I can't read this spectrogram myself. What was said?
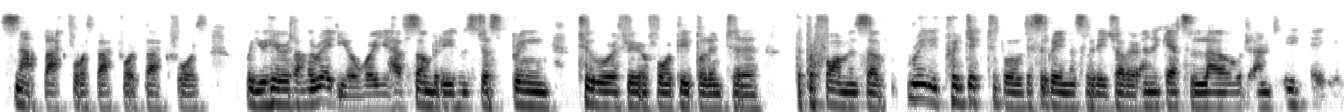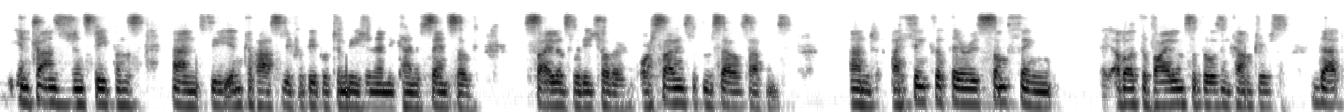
snap back, forth, back, forth, back, forth. Or you hear it on the radio, where you have somebody who's just bringing two or three or four people into the performance of really predictable disagreements with each other, and it gets loud and intransigence deepens and the incapacity for people to meet in any kind of sense of silence with each other or silence with themselves happens. And I think that there is something about the violence of those encounters that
